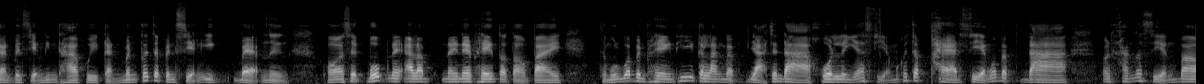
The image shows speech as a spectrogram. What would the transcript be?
กันเป็นเสียงนินทาคุยกัน มันก็จะเป็นเสียงอีกแบบหนึ่งพอเสร็จปุ๊บในอาราในในเพลงต่อๆไป สมมุติว่าเป็นเพลงที่กำลังแบบอยากจะด่าคนอะไรเงี้ยเสียงมันก็จะแผดเสียงว่าแบบด่าบางครั้งก็เสียงเบา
